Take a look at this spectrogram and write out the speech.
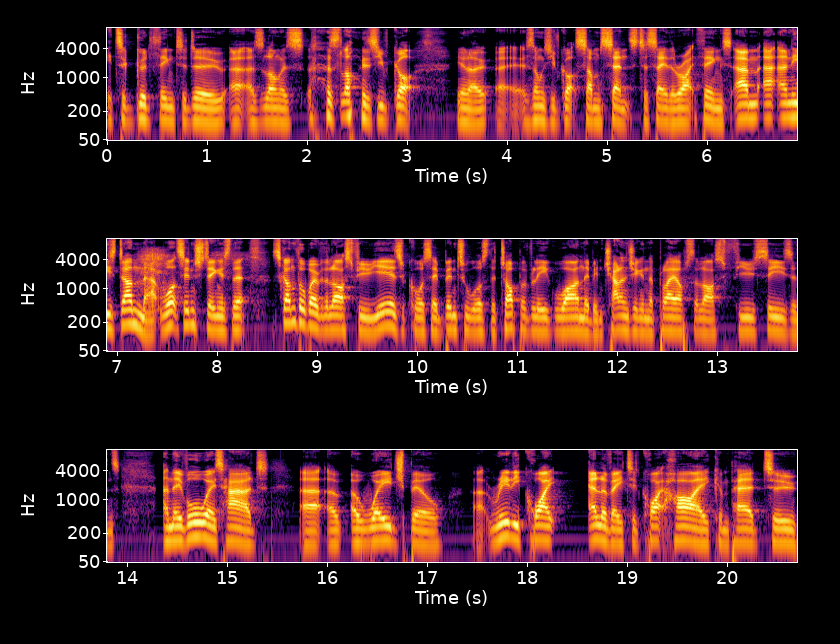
it's a good thing to do uh, as long as as long as you've got you know, uh, as long as you've got some sense to say the right things. Um, and he's done that. What's interesting is that Scunthorpe over the last few years, of course, they've been towards the top of League One. They've been challenging in the playoffs the last few seasons, and they've always had uh, a, a, wage bill uh, really quite elevated, quite high compared to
